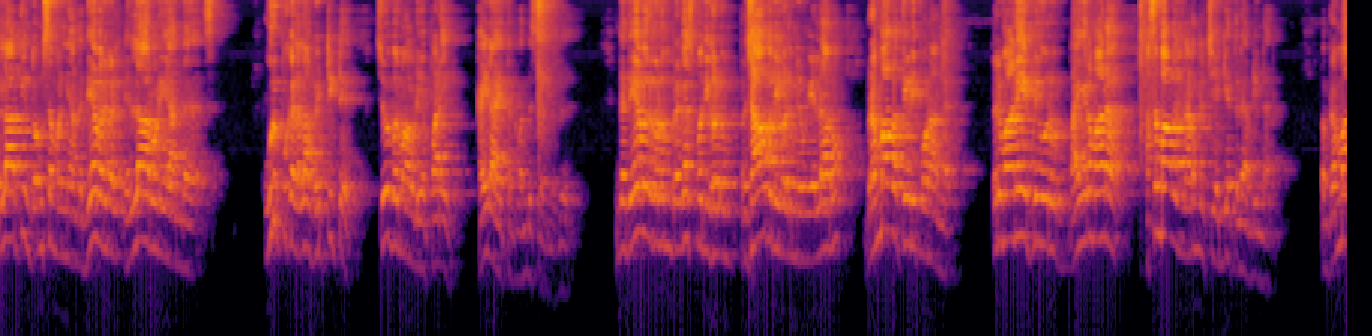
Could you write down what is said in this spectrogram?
எல்லாத்தையும் துவம்சம் பண்ணி அந்த தேவர்கள் எல்லாருடைய அந்த உறுப்புகள் எல்லாம் வெட்டிட்டு சிவபெருமானுடைய படை கைலாயத்துக்கு வந்து சேர்ந்தது. இந்த தேவர்களும் பிரகஸ்பதிகளும் பிரஜாபதிகளும் இவங்க எல்லாரும் பிரம்மாவை தேடி போனாங்க. பெருமானே இப்படி ஒரு பயங்கரமான அசம்பாவிதம் நடந்துச்சு யஜ்யத்தில் அப்படின்னாரு. இப்போ பிரம்மா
